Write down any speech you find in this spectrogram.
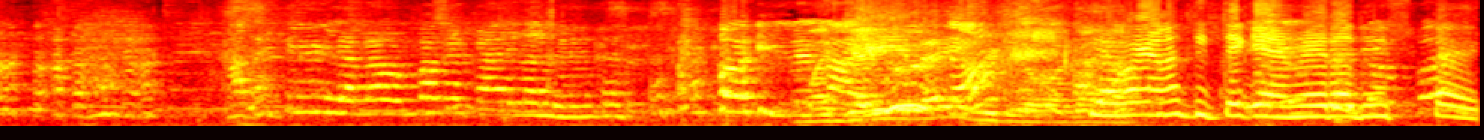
आई पा- त्याला माहिती नाही एवढं ना, तू त्याला. व्हिडिओ म्हणून गाठते ना मी ते. त्याला मजा येईल हा व्हिडिओ तेव्हा बघा ना तिथे कॅमेरा दिसतोय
